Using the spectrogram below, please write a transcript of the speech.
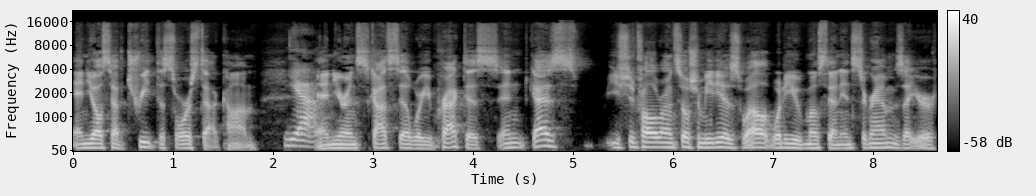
And you also have treatthesource.com. Yeah. And you're in Scottsdale where you practice. And guys, you should follow her on social media as well. What are you mostly on Instagram? Is that your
